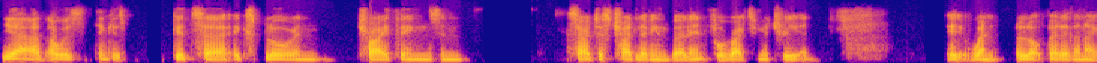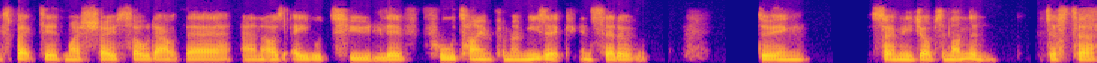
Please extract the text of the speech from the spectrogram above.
yeah, I always think it's good to explore and try things. And so I just tried living in Berlin for writing retreat and it went a lot better than I expected. My show sold out there and I was able to live full time for my music instead of doing so many jobs in London just to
